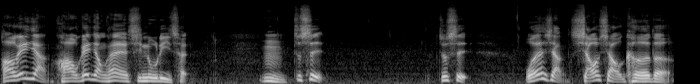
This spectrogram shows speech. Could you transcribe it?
好，我跟你讲，好，我跟你讲，我看你的心路历程，嗯，就是，就是我在想小小颗的，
